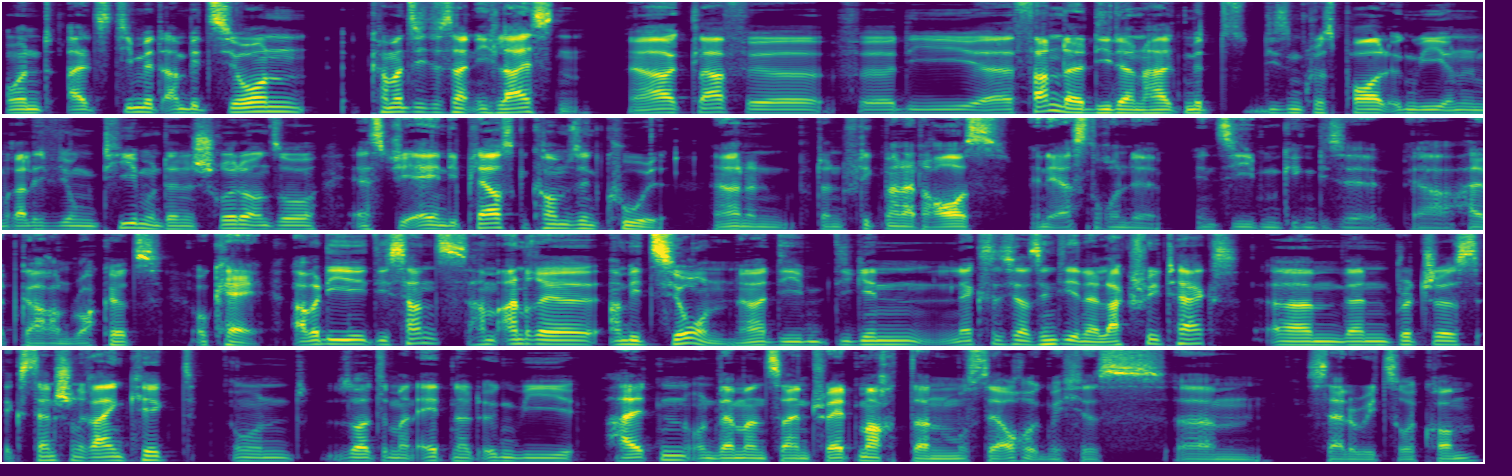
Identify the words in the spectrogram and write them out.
Und als Team mit Ambitionen kann man sich das halt nicht leisten. Ja, klar, für, für die äh, Thunder, die dann halt mit diesem Chris Paul irgendwie und einem relativ jungen Team und Dennis Schröder und so SGA in die Playoffs gekommen sind, cool. Ja, dann, dann fliegt man halt raus in der ersten Runde in sieben gegen diese ja, halbgaren Rockets. Okay. Aber die, die Suns haben andere Ambitionen. Ja? Die, die gehen, nächstes Jahr sind die in der Luxury Tax, ähm, wenn Bridges Extension reinkickt und sollte man Aiden halt irgendwie halten und wenn man seinen Trade macht, dann muss der auch irgendwelches ähm, Salary zurückkommen.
